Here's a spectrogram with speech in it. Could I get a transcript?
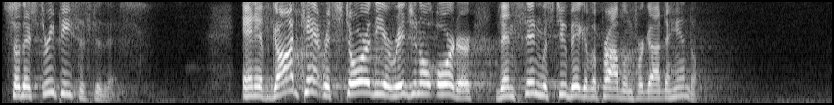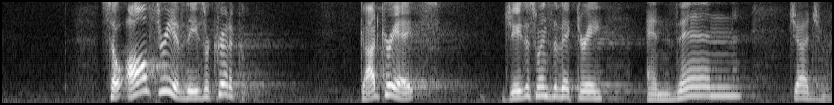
So there's three pieces to this. And if God can't restore the original order, then sin was too big of a problem for God to handle. So all three of these are critical. God creates, Jesus wins the victory, and then judgment.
